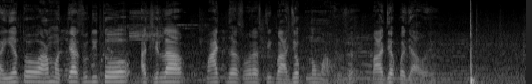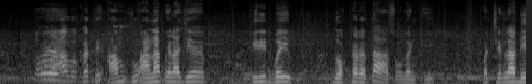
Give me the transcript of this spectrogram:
અહીંયા તો આમ અત્યાર સુધી તો આ છેલ્લા પાંચ દસ વર્ષથી ભાજપનો માહોલ છે. ભાજપ જ આવે છે. હવે આ વખતે આમ શું આના પહેલાં જે કિરીટભાઈ ડૉક્ટર હતા આ સોલંકી પણ છેલ્લા બે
